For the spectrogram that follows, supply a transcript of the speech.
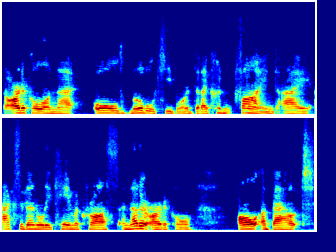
the article on that old mobile keyboard that I couldn't find, I accidentally came across another article all about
